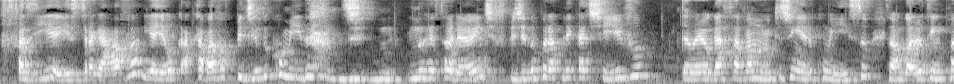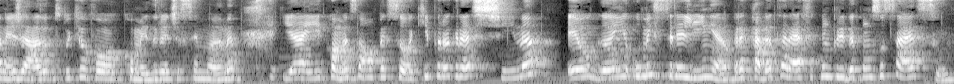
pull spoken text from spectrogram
fazia e estragava. E aí eu acabava pedindo comida de, no restaurante, pedindo por aplicativo. Então eu gastava muito dinheiro com isso. Então agora eu tenho planejado tudo que eu vou comer durante a semana. E aí, como eu sou uma pessoa que procrastina, eu ganho uma estrelinha para cada tarefa cumprida com sucesso.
